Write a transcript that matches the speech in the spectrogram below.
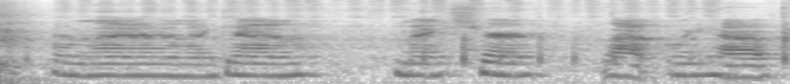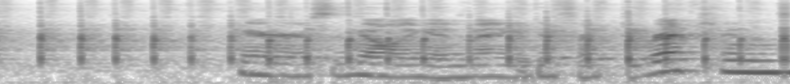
And then again, make sure that we have hairs going in many different directions.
